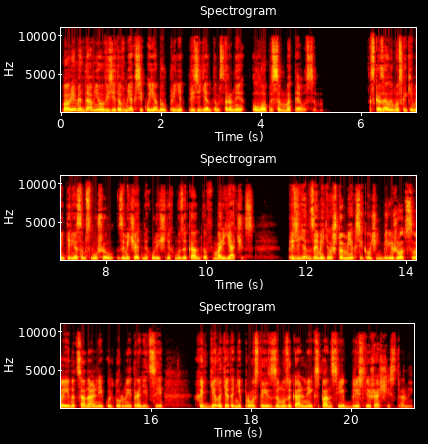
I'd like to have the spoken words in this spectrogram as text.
Во время давнего визита в Мексику я был принят президентом страны Лопесом Матеусом. Сказал ему, с каким интересом слушал замечательных уличных музыкантов «Марьячес». Президент заметил, что Мексика очень бережет свои национальные и культурные традиции, хоть делать это не просто из-за музыкальной экспансии близлежащей страны.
